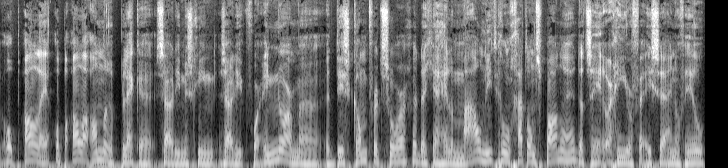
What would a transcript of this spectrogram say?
op alle, op alle andere plekken zou die misschien zou die voor enorme discomfort zorgen. Dat je helemaal niet gewoon gaat ontspannen. Hè? Dat ze heel erg in your face zijn of heel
